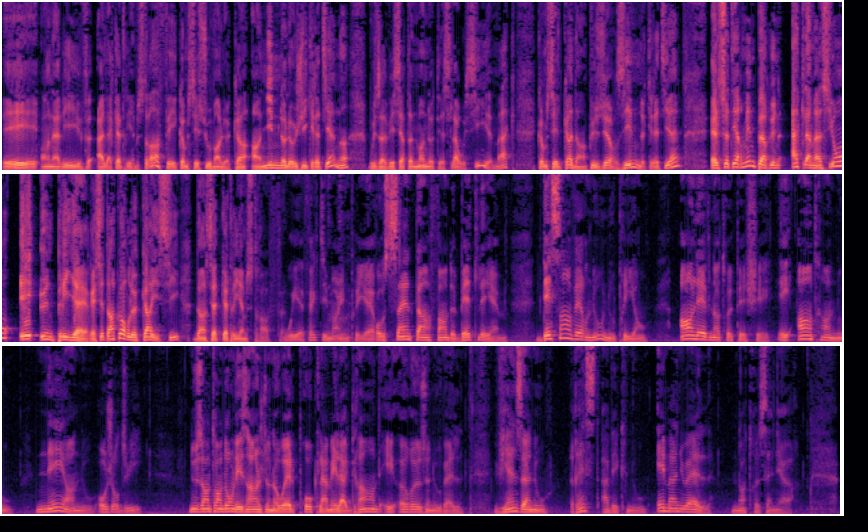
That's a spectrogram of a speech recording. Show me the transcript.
Et on arrive à la quatrième strophe, et comme c'est souvent le cas en hymnologie chrétienne, hein, vous avez certainement noté cela aussi, Mac, comme c'est le cas dans plusieurs hymnes chrétiens, elle se termine par une acclamation et une prière. Et c'est encore le cas ici dans cette quatrième strophe. Oui, effectivement, une prière au Saint Enfant de Bethléem. Descends vers nous, nous prions. Enlève notre péché et entre en nous, né en nous aujourd'hui nous entendons les anges de Noël proclamer la grande et heureuse nouvelle. Viens à nous, reste avec nous, Emmanuel, notre Seigneur.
